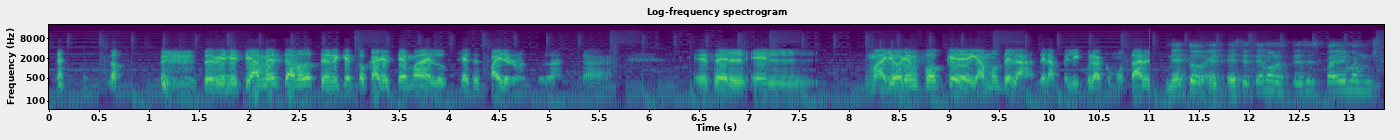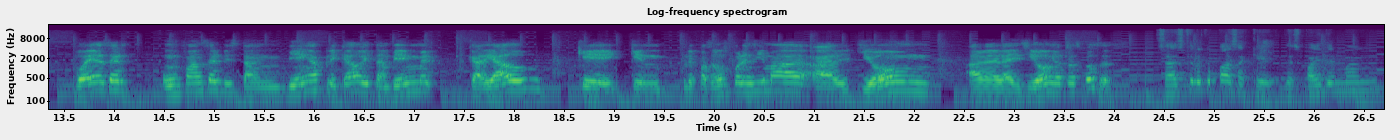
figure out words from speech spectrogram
no. Definitivamente vamos a tener que tocar el tema de los tres Spider-Man, ¿verdad? O sea, es el, el mayor enfoque, digamos, de la, de la película como tal. Neto, este tema de los tres Spider-Man puede ser un fanservice tan bien aplicado y tan bien mercadeado que, que le pasamos por encima al guion, a la edición y otras cosas. ¿Sabes qué es lo que pasa? Que de Spider-Man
